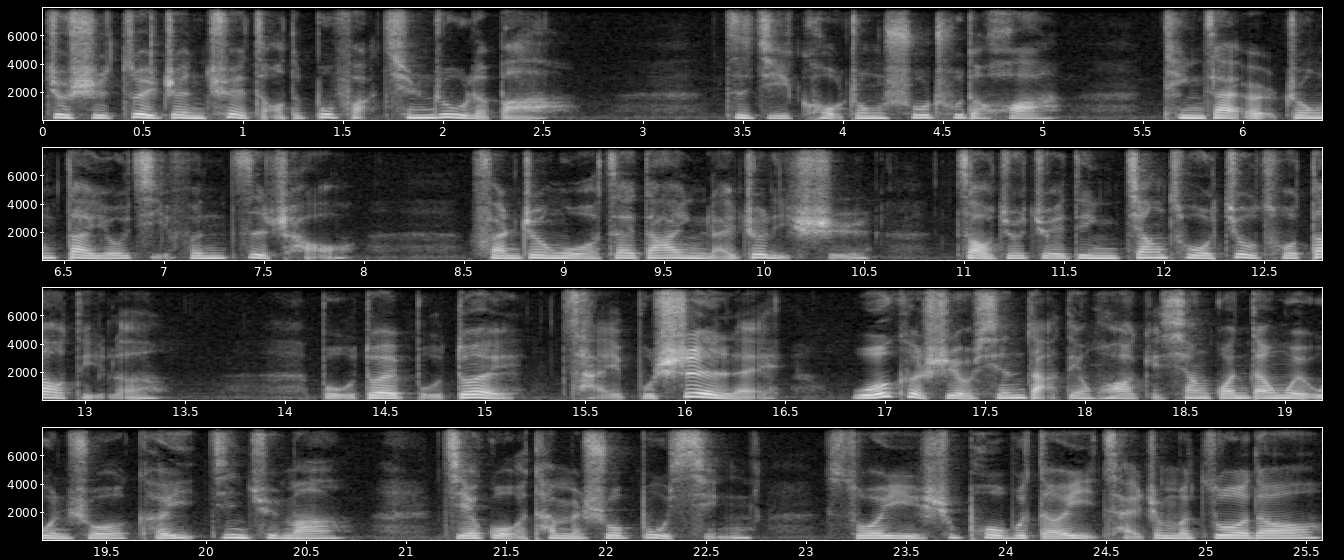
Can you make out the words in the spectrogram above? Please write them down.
就是罪证确凿的不法侵入了吧？自己口中说出的话，听在耳中带有几分自嘲。反正我在答应来这里时，早就决定将错就错到底了。不对，不对，才不是嘞！我可是有先打电话给相关单位问说可以进去吗？结果他们说不行，所以是迫不得已才这么做的哦。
